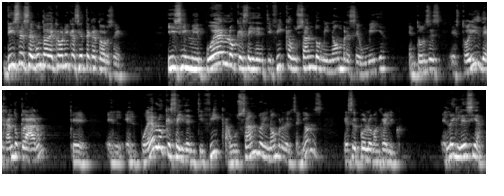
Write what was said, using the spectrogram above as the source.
Dice segunda de Crónicas 7:14, y si mi pueblo que se identifica usando mi nombre se humilla, entonces estoy dejando claro que el, pueblo que se identifica usando el nombre del Señor es, el pueblo evangélico, es la iglesia.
